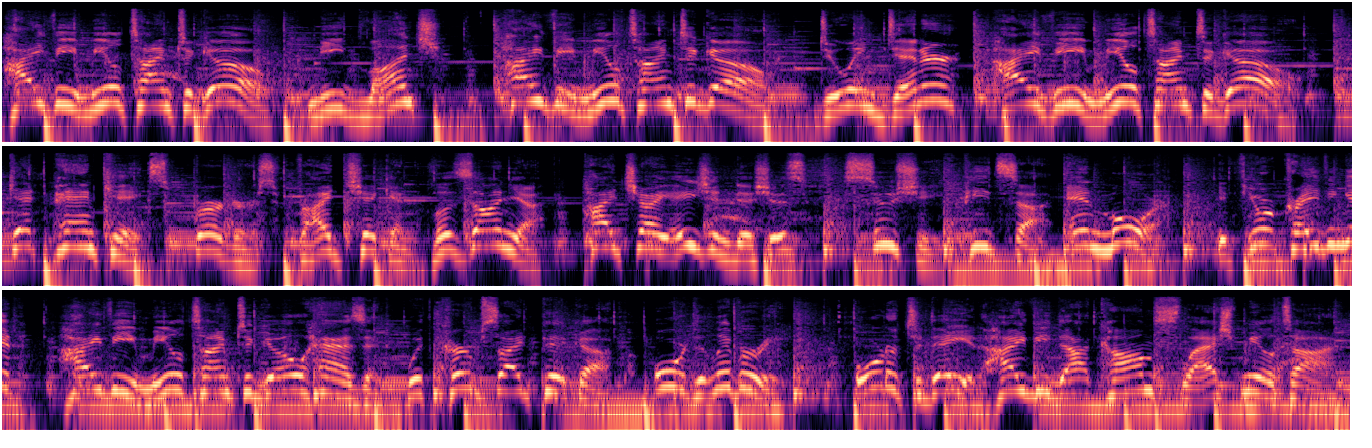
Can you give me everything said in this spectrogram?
Hy-Vee Mealtime to Go. Need lunch? Hy-Vee Mealtime to Go. Doing dinner? Hy-Vee Mealtime to Go. Get pancakes, burgers, fried chicken, lasagna, high chai Asian dishes, sushi, pizza, and more. If you're craving it, Hy-Vee Mealtime to Go has it with curbside pickup or delivery. Order today at Hy-Vee.com slash mealtime.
